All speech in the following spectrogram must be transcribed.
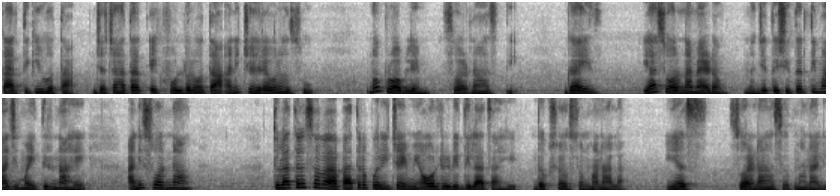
कार्तिकी होता ज्याच्या हातात एक फोल्डर होता आणि चेहऱ्यावर हसू. नो प्रॉब्लेम स्वर्णा हसली गाईज या स्वर्णा मॅडम म्हणजे तशी तर ती माझी मैत्रीण आहे आणि स्वर्णा तुला तर सगळा पात्र परिचय मी ऑलरेडी दिलाच आहे दक्ष हसून म्हणाला. येस स्वर्णा हसत म्हणाली.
